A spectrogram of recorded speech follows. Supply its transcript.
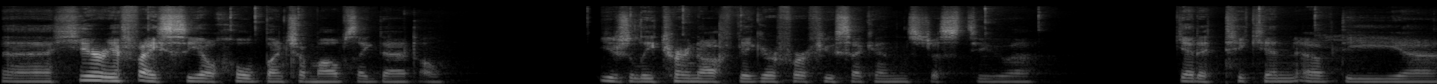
Uh, here, if I see a whole bunch of mobs like that, I'll usually turn off vigor for a few seconds just to uh, get a tick in of the uh,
